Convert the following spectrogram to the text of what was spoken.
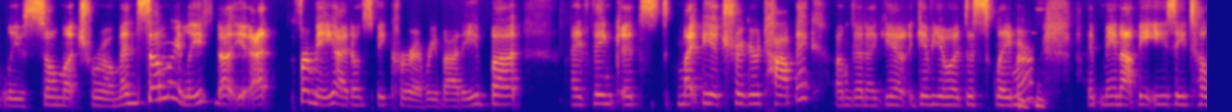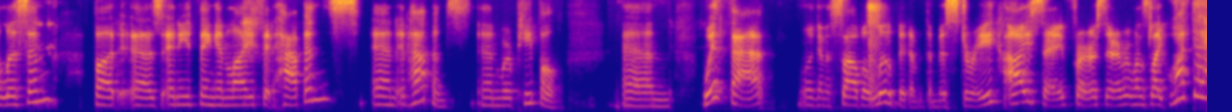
leaves so much room and some relief. Not for me, I don't speak for everybody, but I think it's might be a trigger topic. I'm going to give, you a disclaimer. Mm-hmm. It may not be easy to listen, but as anything in life, it happens and it happens, and we're people. And with that, we're going to solve a little bit of the mystery. I say first, everyone's like, what the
